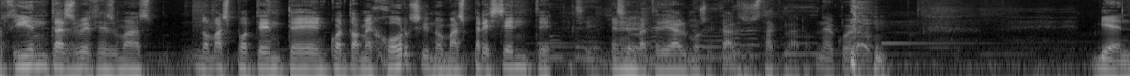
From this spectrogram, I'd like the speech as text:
800 veces más, no más potente en cuanto a mejor, sino más presente Sí. en el material musical, eso está claro. De acuerdo. Bien,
